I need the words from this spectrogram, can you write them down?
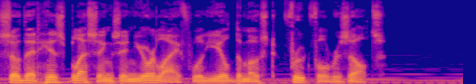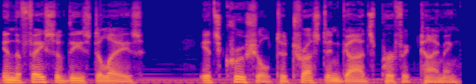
so that His blessings in your life will yield the most fruitful results. In the face of these delays, it's crucial to trust in God's perfect timing.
